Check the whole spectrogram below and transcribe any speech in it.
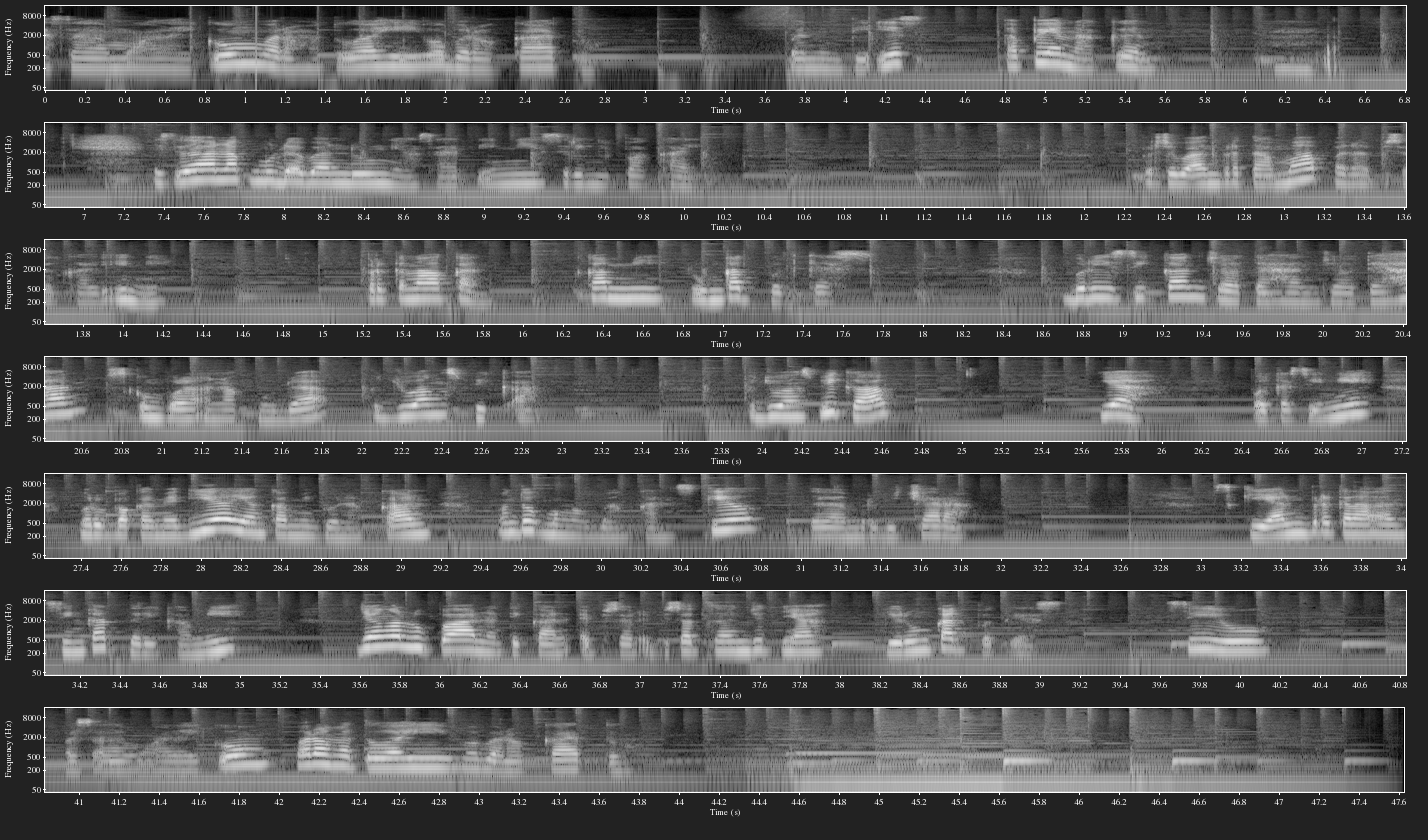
Assalamualaikum warahmatullahi wabarakatuh. Bandung tiis, tapi enaken. Hmm. Istilah anak muda Bandung yang saat ini sering dipakai. Percobaan pertama pada episode kali ini. Perkenalkan, kami Rungkat Podcast. Berisikan celotehan-celotehan sekumpulan anak muda pejuang speak up. Pejuang speak up? Ya, Podcast ini merupakan media yang kami gunakan untuk mengembangkan skill dalam berbicara. Sekian perkenalan singkat dari kami. Jangan lupa nantikan episode-episode selanjutnya di Rungkat Podcast. See you. Wassalamualaikum warahmatullahi wabarakatuh.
